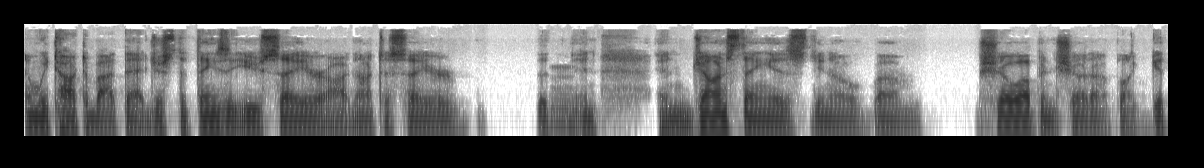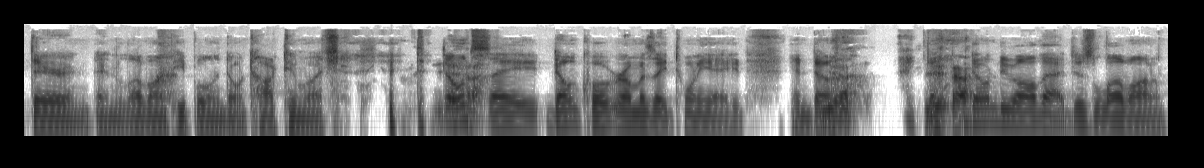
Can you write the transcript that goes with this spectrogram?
and we talked about that, just the things that you say or ought not to say, or the mm. and and John's thing is, you know, um, show up and shut up. Like get there and, and love on people and don't talk too much. Don't yeah. say don't quote romans 8 28 and don't yeah. Don't, yeah. don't, do all that. Just love on them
